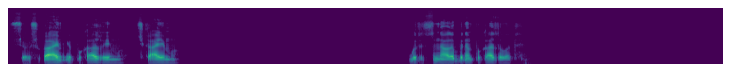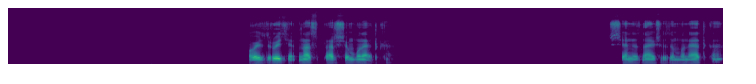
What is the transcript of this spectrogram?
Що, шукаємо і показуємо, чекаємо. Буде але будемо показувати. Ось, друзі, у нас перша монетка. Ще не знаю, що за монетка.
